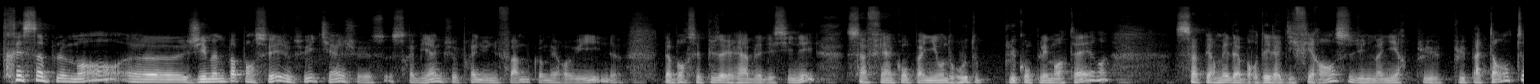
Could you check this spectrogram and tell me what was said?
très simplement, euh, j'y ai même pas pensé. Je me suis dit, tiens, je- ce serait bien que je prenne une femme comme héroïne. D'abord, c'est plus agréable à dessiner, ça fait un compagnon de route plus complémentaire. Ça permet d'aborder la différence d'une manière plus, plus patente.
